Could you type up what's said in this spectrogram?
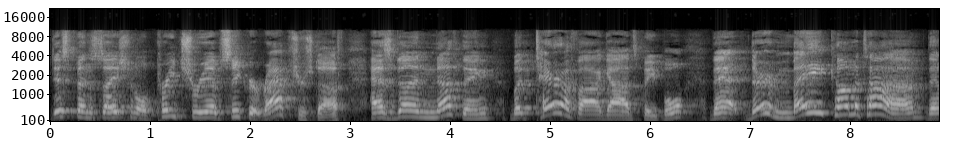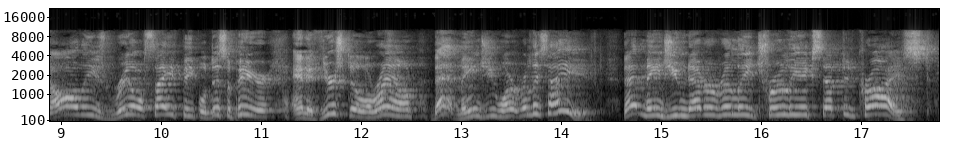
dispensational pre trib secret rapture stuff has done nothing but terrify God's people that there may come a time that all these real saved people disappear, and if you're still around, that means you weren't really saved. That means you never really truly accepted Christ.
